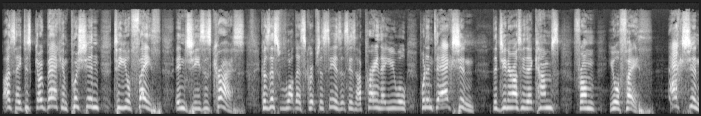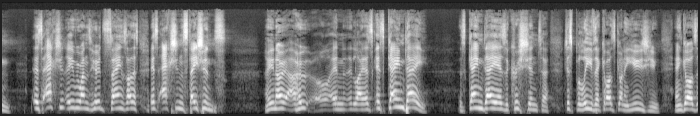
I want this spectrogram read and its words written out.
I say just go back and push in to your faith in Jesus Christ. Because this is what that scripture says. It says, I pray that you will put into action the generosity that comes from your faith. Action. It's action. Everyone's heard sayings like this. It's action stations. You know, who, and like it's, it's game day. It's game day as a Christian to just believe that God's going to use you and God's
